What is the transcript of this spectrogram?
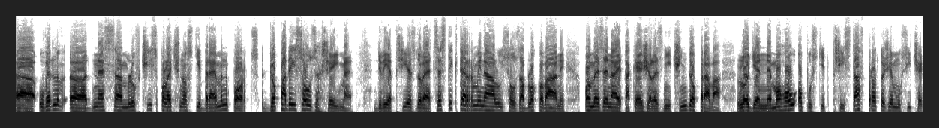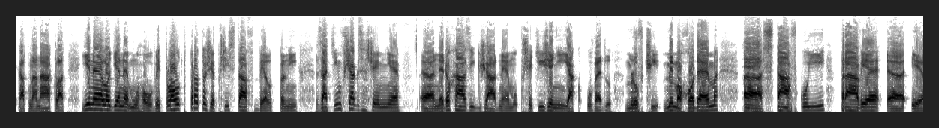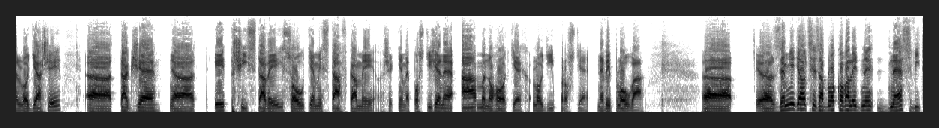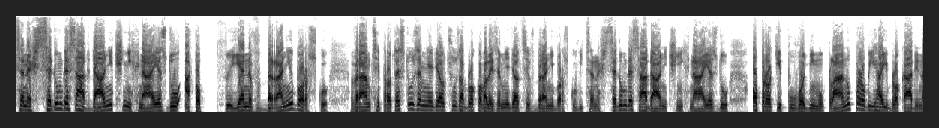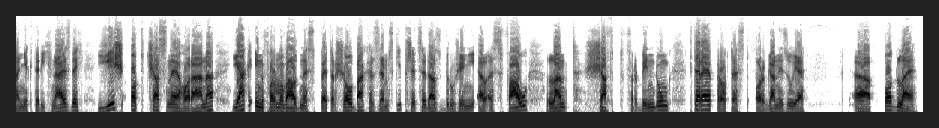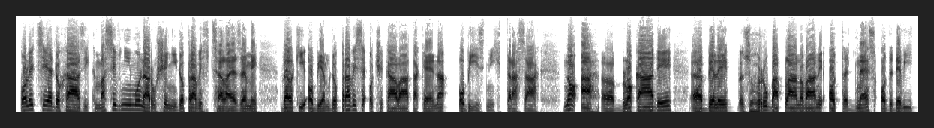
Uh, uvedl uh, dnes mluvčí společnosti Bremen Ports. Dopady jsou zřejmé. Dvě příjezdové cesty k terminálu jsou zablokovány. Omezena je také železniční doprava. Lodě nemohou opustit přístav, protože musí čekat na náklad. Jiné lodě nemohou vyplout, protože přístav byl plný. Zatím však zřejmě Eh, nedochází k žádnému přetížení, jak uvedl mluvčí. Mimochodem eh, stávkují právě eh, i loďaři, takže i přístavy jsou těmi stávkami, řekněme, postižené a mnoho těch lodí prostě nevyplouvá. Zemědělci zablokovali dnes více než 70 dálničních nájezdů a to jen v Braniborsku. V rámci protestů zemědělců zablokovali zemědělci v Braniborsku více než 70 dálničních nájezdů. Oproti původnímu plánu probíhají blokády na některých nájezdech již od časného rána, jak informoval dnes Petr Scholbach, zemský předseda Združení LSV Landschaftverbindung, které protest organizuje. Podle policie dochází k masivnímu narušení dopravy v celé zemi. Velký objem dopravy se očekává také na objízdných trasách. No a e, blokády e, byly zhruba plánovány od dnes od 9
